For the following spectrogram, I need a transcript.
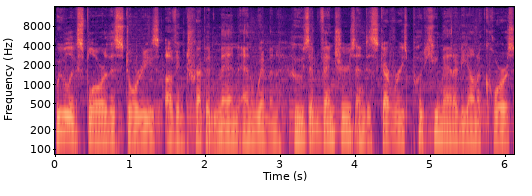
We will explore the stories of intrepid men and women whose adventures and discoveries put humanity on a course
